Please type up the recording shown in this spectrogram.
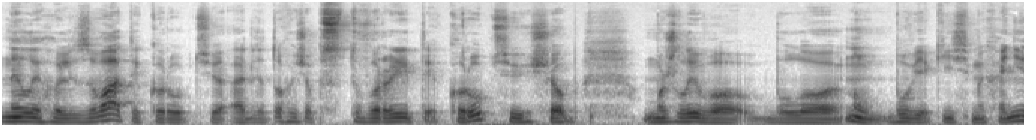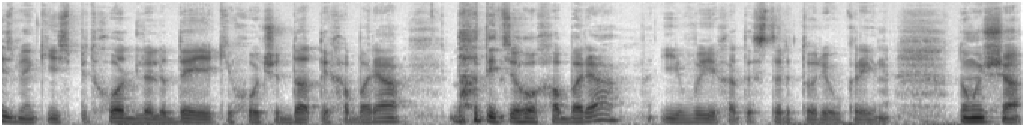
не легалізувати корупцію, а для того, щоб створити корупцію, щоб можливо було ну, був якийсь механізм, якийсь підход для людей, які хочуть дати хабаря, дати цього хабаря і виїхати з території України. Тому що,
